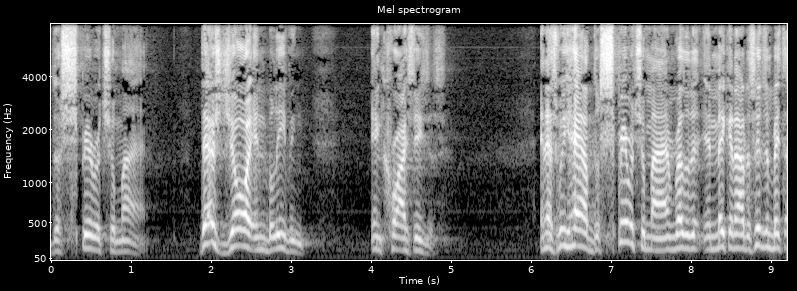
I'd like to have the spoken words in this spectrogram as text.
the spiritual mind. There's joy in believing in Christ Jesus. And as we have the spiritual mind rather than in making our decisions based,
